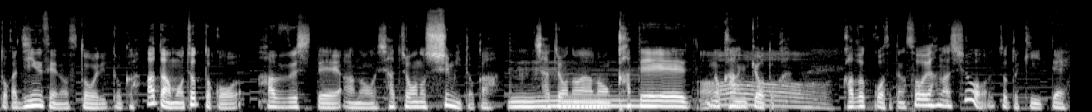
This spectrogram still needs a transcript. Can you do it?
とか人生のストーリーとか、あとはもうちょっとこう、外して、あの、社長の趣味とか、社長のあの家庭の環境とか家族構成とかそういう話をちょっと聞いて、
